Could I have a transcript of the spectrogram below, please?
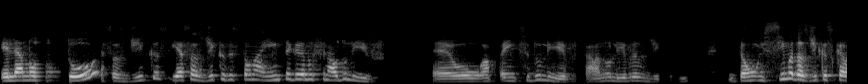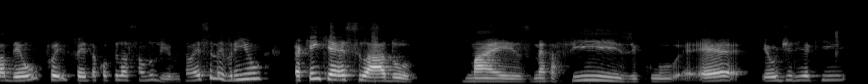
ele anotou essas dicas, e essas dicas estão na íntegra no final do livro é o apêndice do livro, tá lá no livro as dicas. Né? Então, em cima das dicas que ela deu, foi feita a compilação do livro. Então, esse livrinho, para quem quer esse lado mais metafísico, é, eu diria que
